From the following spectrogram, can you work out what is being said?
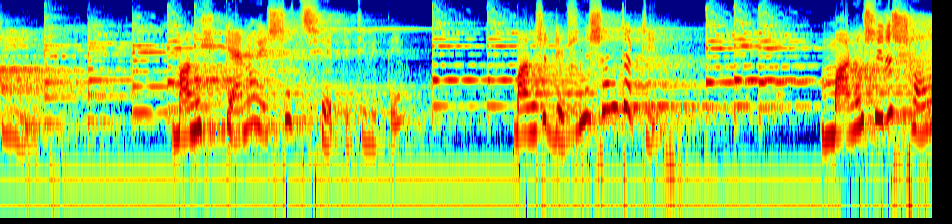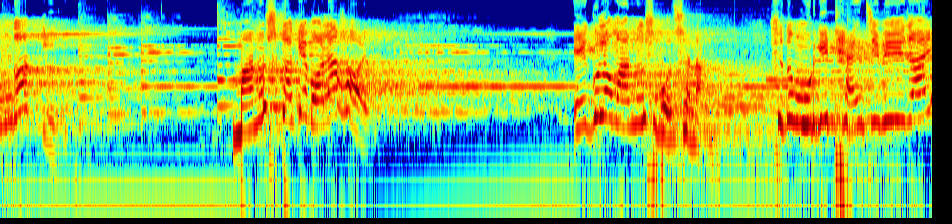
কি? মানুষ কেন এসেছে পৃথিবীতে? মানুষের ডেফিনেশনটা কি? মানুষের সংজ্ঞা কি? মানুষ কাকে বলা হয়? এগুলো মানুষ বোঝে না। শুধু মুরগির ঠ্যাং চিবিয়ে যায়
